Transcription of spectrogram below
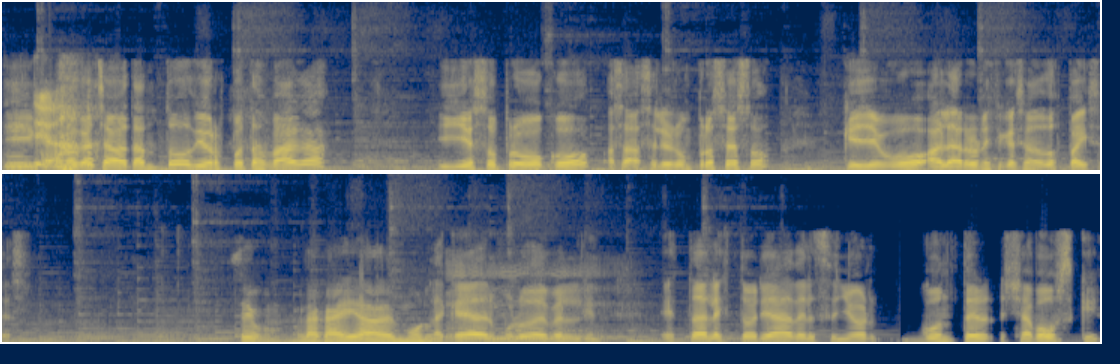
Y Ya. como no cachaba tanto, dio respuestas vagas y eso provocó, o sea, aceleró un proceso que llevó a la reunificación de dos países, Sí, la caída del muro. la caída del muro de Berlín. Esta es la historia del señor Gunther Schabowski,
